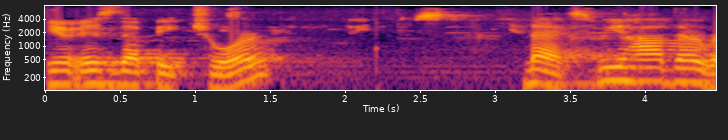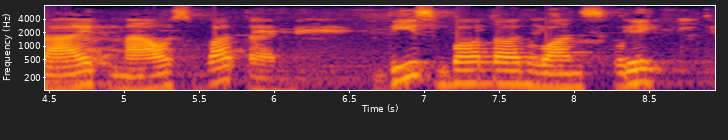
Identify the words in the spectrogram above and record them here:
Here is the picture. Next, we have the right mouse button. This button, once clicked,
